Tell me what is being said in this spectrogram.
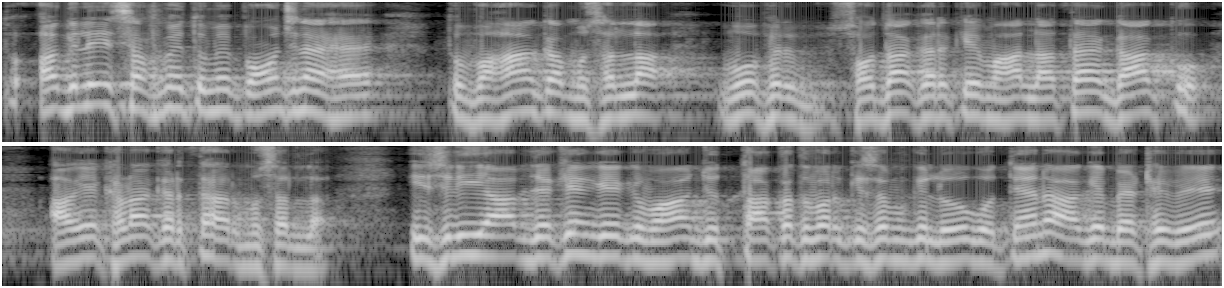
تو اگلے صف میں تمہیں پہنچنا ہے، تو وہاں کا مسلح وہ پھر سودا کر کے وہاں لاتا ہے، گاہک کو آگے کھڑا کرتا ہے اور مسلح۔ اس لیے آپ دیکھیں گے کہ وہاں جو طاقتور قسم کے لوگ ہوتے ہیں نا آگے بیٹھے ہوئے،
